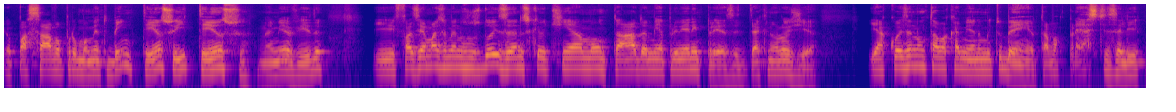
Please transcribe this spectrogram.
eu passava por um momento bem intenso e tenso na minha vida e fazia mais ou menos uns dois anos que eu tinha montado a minha primeira empresa de tecnologia. E a coisa não estava caminhando muito bem, eu estava prestes ali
